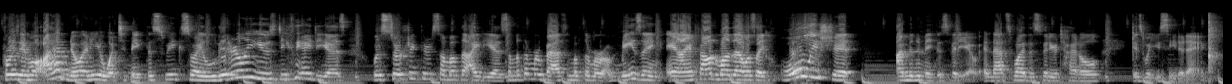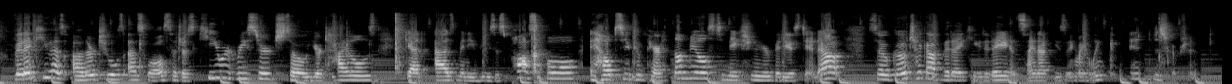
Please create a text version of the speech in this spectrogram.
For example, I have no idea what to make this week, so I literally used daily ideas, was searching through some of the ideas. Some of them were bad, some of them were amazing, and I found one that was like, holy shit, I'm gonna make this video and that's why this video title is what you see today. vidIQ has other tools as well such as keyword research so your titles get as many views as possible. It helps you compare thumbnails to make sure your videos stand out. So go check out vidIQ today and sign up using my link in the description.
